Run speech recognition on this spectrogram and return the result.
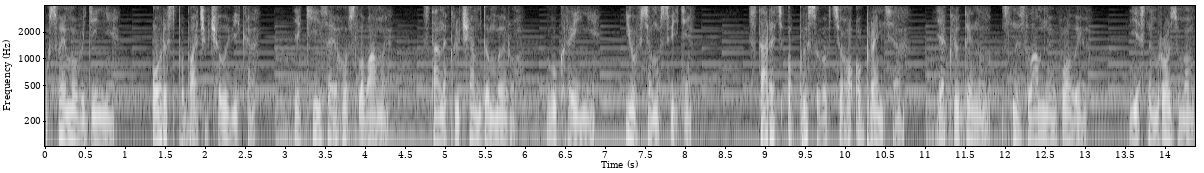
У своєму видінні Орест побачив чоловіка, який, за його словами, стане ключем до миру в Україні і у всьому світі. Старець описував цього обранця як людину з незламною волею, ясним розумом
